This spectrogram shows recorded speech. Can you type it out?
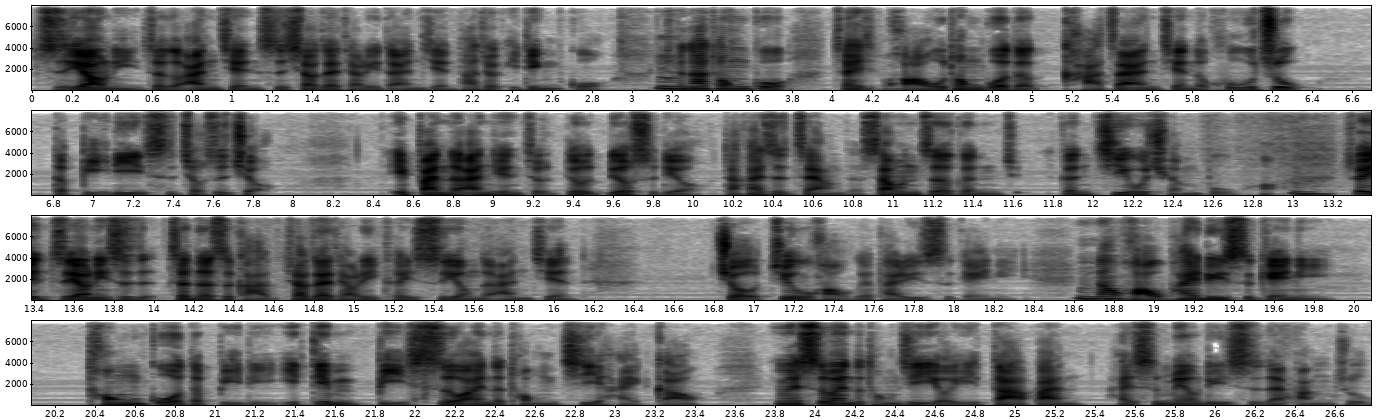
只要你这个案件是消债条例的案件，它就一定过。所以它通过在法务通过的卡债案件的互助的比例是九十九，一般的案件就六六十六，大概是这样的，三分之二跟跟几乎全部哈。嗯所以只要你是真的是卡消债条例可以适用的案件，就几乎法务可以派律师给你。嗯那法务派律师给你通过的比例一定比司法院的统计还高，因为司法院的统计有一大半还是没有律师在帮助。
